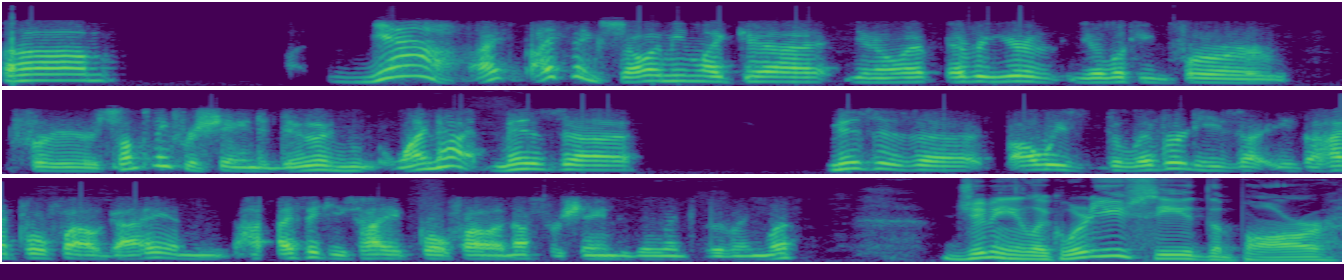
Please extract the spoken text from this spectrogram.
Um, yeah, I I think so. I mean, like uh, you know, every year you're looking for for something for Shane to do, and why not? Miz uh, Miz is uh, always delivered. He's a, he's a high profile guy, and I think he's high profile enough for Shane to go into the ring with. Jimmy, like, where do you see the bar?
